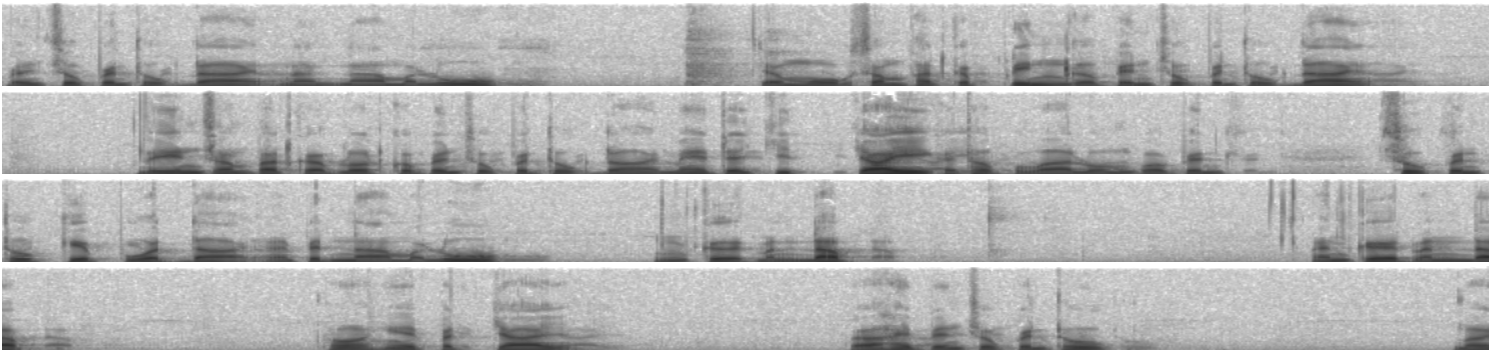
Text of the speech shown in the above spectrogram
เป็นสุขเป็นทุกข์ได้ นั่นนามารูปจมูกสัมผัสกับกลิ่นก็เป็นสุขเป็นทุกข์ได้ได้นสัมผัสกับรสก็เป็นสุขเป็นทุกข์ได้ แม้แต่จิต ใจกระทบกับอารมณ์ก็เป็นสุขเป็นทุกข์เก็บปวดได้นั่นเป็นนามมารูปมันเกิดมันดับ มันเกิดมันดับ เพราะเหตุปัจจัย ก็ให้เป็นสุขเป็นทุกข์บาง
